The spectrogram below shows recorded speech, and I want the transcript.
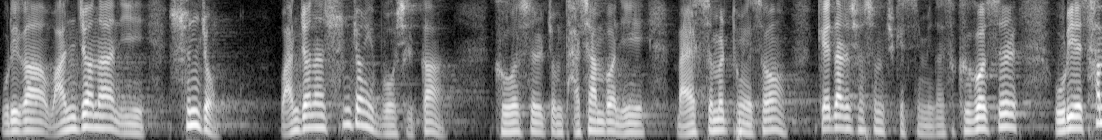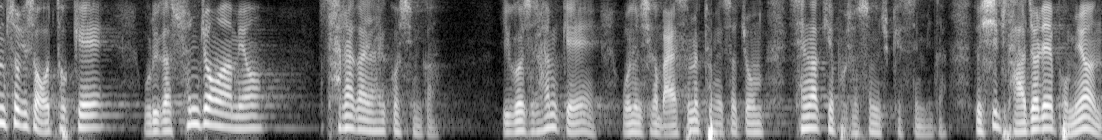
우리가 완전한 이 순종, 완전한 순종이 무엇일까? 그것을 좀 다시 한번 이 말씀을 통해서 깨달으셨으면 좋겠습니다. 그래서 그것을 우리의 삶 속에서 어떻게 우리가 순종하며 살아가야 할 것인가. 이것을 함께 오늘 시간 말씀을 통해서 좀 생각해 보셨으면 좋겠습니다. 14절에 보면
